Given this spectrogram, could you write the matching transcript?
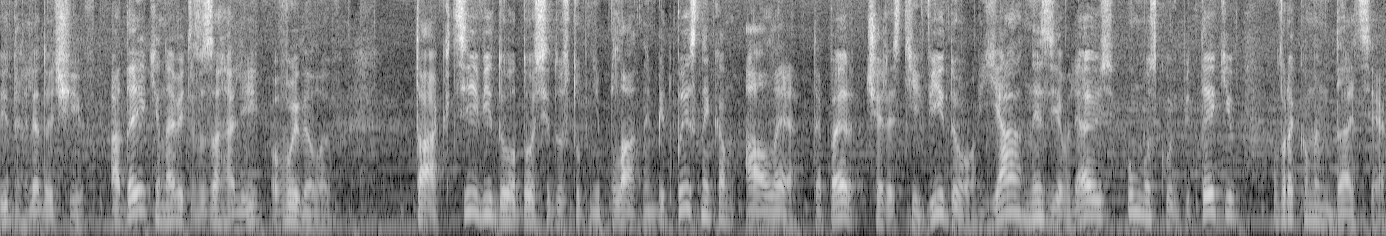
від глядачів, а деякі навіть взагалі видалив. Так, ці відео досі доступні платним підписникам, але тепер через ті відео я не з'являюсь у москвопітеків в рекомендаціях,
